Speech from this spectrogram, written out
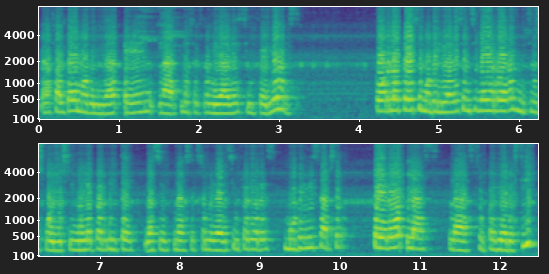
la falta de movilidad en las extremidades inferiores. por lo que su movilidad es en silla de ruedas, entonces, bueno, si no le permite las, las extremidades inferiores movilizarse, pero las, las superiores sí.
